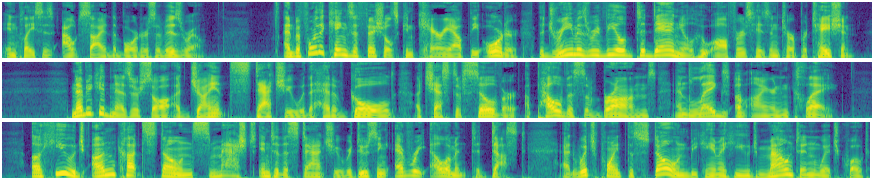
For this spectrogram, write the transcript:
in places outside the borders of Israel. And before the king's officials can carry out the order, the dream is revealed to Daniel, who offers his interpretation. Nebuchadnezzar saw a giant statue with a head of gold, a chest of silver, a pelvis of bronze, and legs of iron and clay. A huge uncut stone smashed into the statue, reducing every element to dust, at which point the stone became a huge mountain which, quote,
